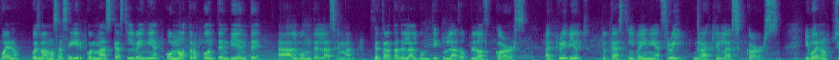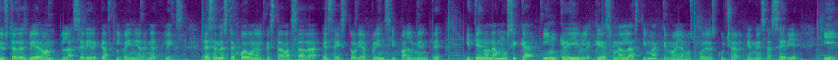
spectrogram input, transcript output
Bueno, pues vamos a seguir con más Castlevania con otro contendiente a álbum de la semana. Se trata del álbum titulado Blood Curse, a tribute to Castlevania 3 Dracula's Curse. Y bueno, si ustedes vieron la serie de Castlevania de Netflix, es en este juego en el que está basada esa historia principalmente y tiene una música increíble, que es una lástima que no hayamos podido escuchar en esa serie. Y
